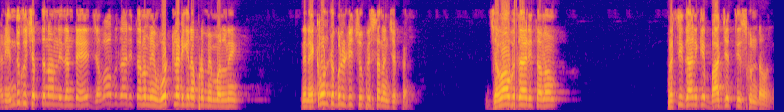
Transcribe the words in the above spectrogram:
అండ్ ఎందుకు చెప్తున్నాను ఇదంటే జవాబుదారీతనం నేను ఓట్లు అడిగినప్పుడు మిమ్మల్ని నేను అకౌంటబిలిటీ చూపిస్తానని చెప్పాను. జవాబుదారీతనం ప్రతిదానికి బాధ్యత తీసుకుంటామని.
